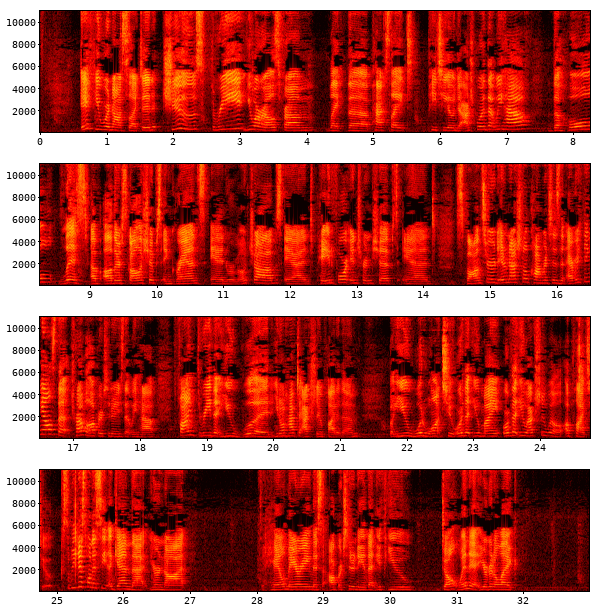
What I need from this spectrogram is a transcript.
If you were not selected, choose three URLs from like the Packs Light PTO dashboard that we have, the whole list of other scholarships and grants and remote jobs and paid for internships and sponsored international conferences and everything else that travel opportunities that we have. Find three that you would, you don't have to actually apply to them, but you would want to, or that you might, or that you actually will apply to. Because we just want to see again that you're not hail marrying this opportunity that if you don't win it, you're gonna like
